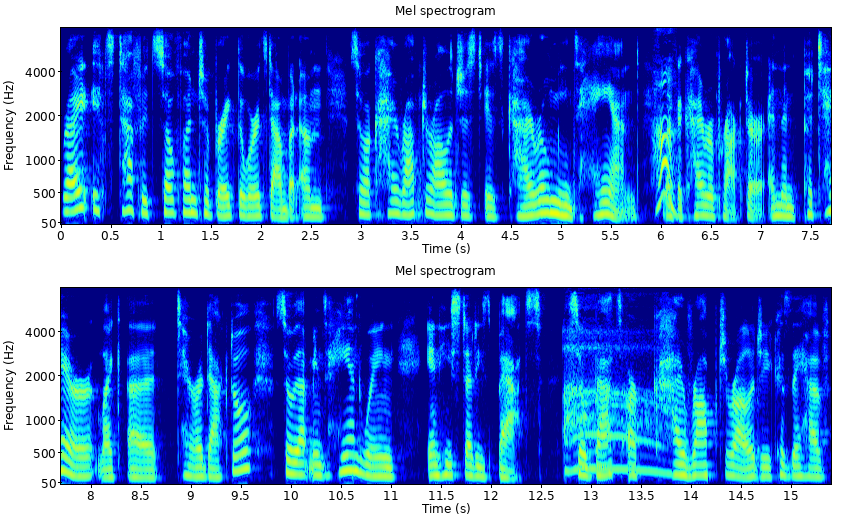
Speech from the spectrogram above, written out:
Right? It's tough. It's so fun to break the words down. But um, so a chiropterologist is chiro means hand, huh. like a chiropractor, and then pater like a pterodactyl. So that means hand wing, and he studies bats. So oh. bats are ah. chiropterology because they have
